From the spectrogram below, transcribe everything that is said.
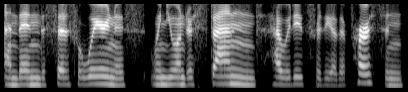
and then the self awareness when you understand how it is for the other person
